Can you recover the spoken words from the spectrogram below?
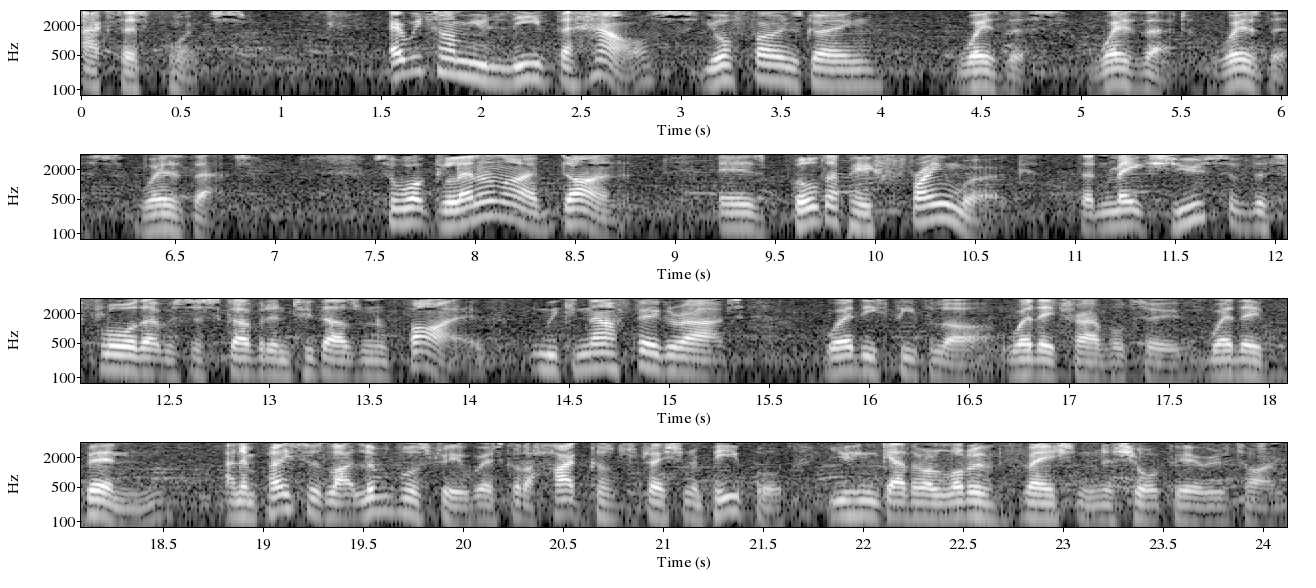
access points. Every time you leave the house, your phone's going, Where's this? Where's that? Where's this? Where's that? So, what Glenn and I have done is build up a framework that makes use of this flaw that was discovered in 2005. We can now figure out where these people are, where they travel to, where they've been. And in places like Liverpool Street, where it's got a high concentration of people, you can gather a lot of information in a short period of time.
